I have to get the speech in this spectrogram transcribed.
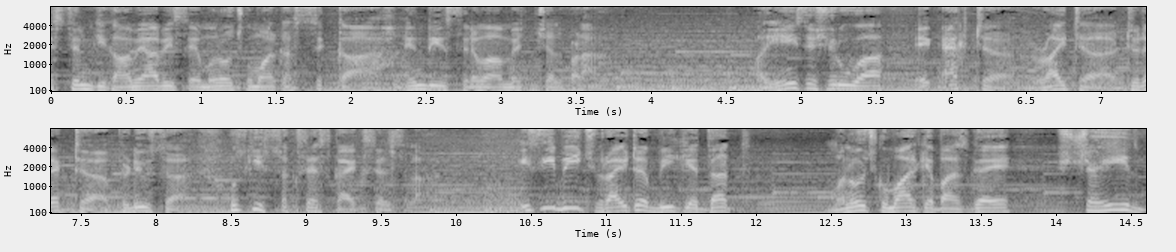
इस फ़िल्म की कामयाबी से मनोज कुमार का सिक्का हिंदी सिनेमा में चल पड़ा। और यहीं से शुरू हुआ एक एक्टर, राइटर, डायरेक्टर, प्रोड्यूसर, उसकी सक्सेस का एक सिलसिला। इसी बीच राइटर बी के दत्त मनोज कुमार के पास गए शहीद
